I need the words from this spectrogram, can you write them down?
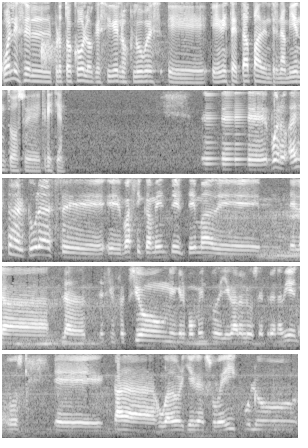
¿Cuál es el protocolo que siguen los clubes eh, en esta etapa de entrenamientos, eh, Cristian? Eh, bueno, a estas alturas, eh, básicamente el tema de, la, desinfección en el momento de llegar a los entrenamientos, cada jugador llega en su vehículo,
